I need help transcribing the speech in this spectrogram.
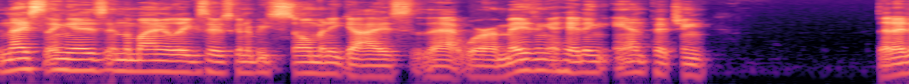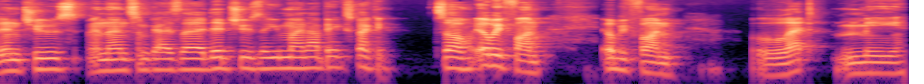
The nice thing is, in the minor leagues, there's going to be so many guys that were amazing at hitting and pitching that I didn't choose, and then some guys that I did choose that you might not be expecting. So it'll be fun. It'll be fun. Let me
